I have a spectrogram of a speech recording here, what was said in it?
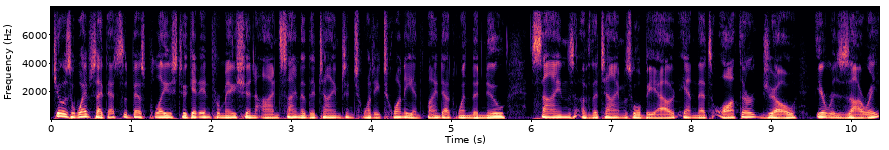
Joe's website, that's the best place to get information on Sign of the Times in 2020 and find out when the new Signs of the Times will be out. And that's author Joe Irizarry,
